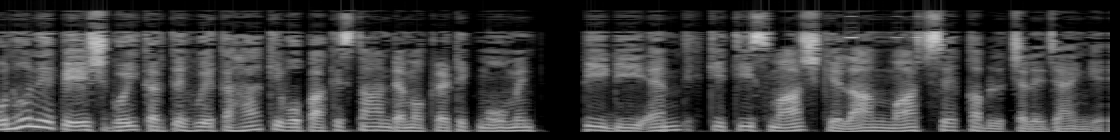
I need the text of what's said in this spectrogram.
उन्होंने पेश गोई करते हुए कहा कि वो पाकिस्तान डेमोक्रेटिक मूवमेंट, पीडीएम, की तीस मार्च के लॉन्ग मार्च से कबल चले जाएँगे।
